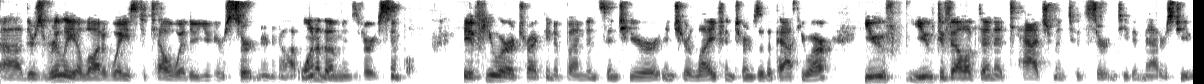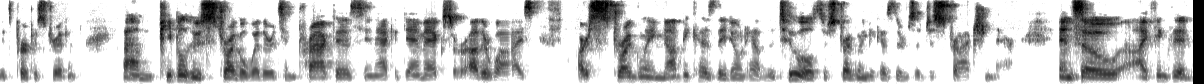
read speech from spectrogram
uh, there's really a lot of ways to tell whether you're certain or not. One of them is very simple if you are attracting abundance into your into your life in terms of the path you are, you've you've developed an attachment to the certainty that matters to you. It's purpose driven. Um, people who struggle, whether it's in practice, in academics, or otherwise, are struggling not because they don't have the tools. They're struggling because there's a distraction there. And so I think that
